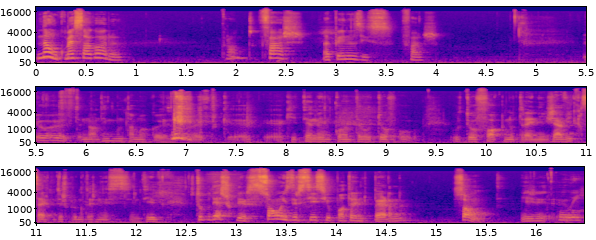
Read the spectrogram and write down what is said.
Não, começa agora. Pronto, faz. Apenas isso, faz. Eu, eu, não, tenho que contar uma coisa, porque aqui tendo em conta o teu, o, o teu foco no treino, já vi que recebes muitas perguntas nesse sentido, se tu pudesses escolher só um exercício para o treino de perna, só um. Eu, Ui,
